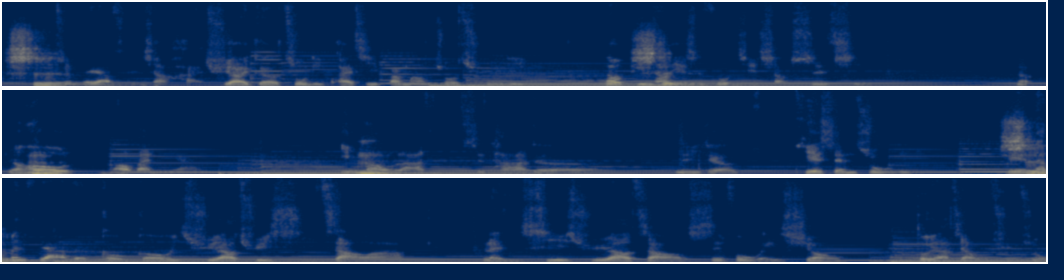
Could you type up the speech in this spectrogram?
是准备要生小孩，需要一个助理会计帮忙做处理。那我平常也是做一些小事情。然是然后老板娘硬把我拉是他的那个贴身助理，嗯、连他们家的狗狗需要去洗澡啊，冷气需要找师傅维修，都要叫我去做。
